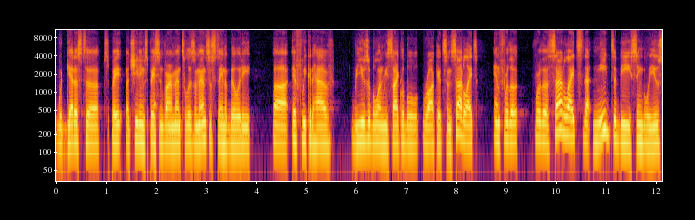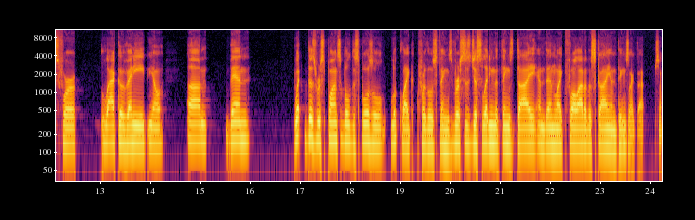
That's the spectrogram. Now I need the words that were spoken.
would get us to space, achieving space environmentalism and sustainability uh, if we could have reusable and recyclable rockets and satellites. And for the for the satellites that need to be single use for lack of any, you know, um, then what does responsible disposal look like for those things versus just letting the things die and then like fall out of the sky and things like that? So.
